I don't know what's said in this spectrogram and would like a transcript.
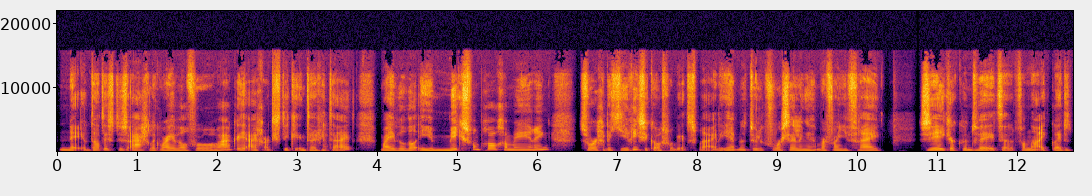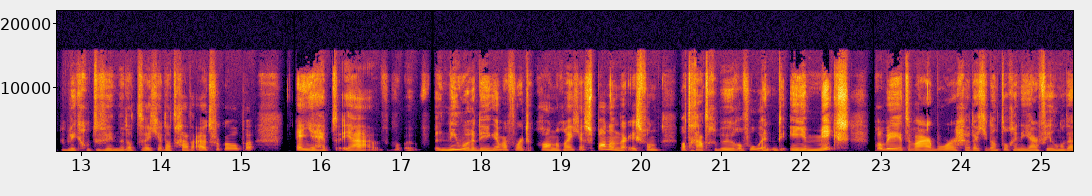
Nee, dat is dus eigenlijk waar je wel voor wil waken. Je eigen artistieke integriteit. Maar je wil wel in je mix van programmering zorgen dat je je risico's probeert te spreiden. Je hebt natuurlijk voorstellingen waarvan je vrij zeker kunt weten van nou, ik weet het publiek goed te vinden. Dat, weet je, dat gaat uitverkopen. En je hebt ja, nieuwere dingen waarvoor het gewoon nog weet je, spannender is van wat gaat er gebeuren of hoe. En in je mix probeer je te waarborgen dat je dan toch in een jaar 400.000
